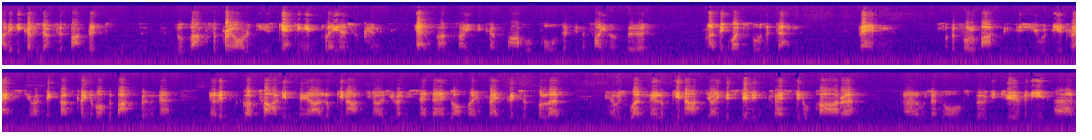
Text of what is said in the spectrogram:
I think it comes down to the fact that that's the priority is getting in players who can help that side become far more potent in the final third. And I think once those are done, then for the full-back issue would be addressed. You know, I think that's kind of on the back burner. You know, they've got targets they are looking at. You know, as you rightly said there, Dobra and Fredericks of Fulham. You know, is one they're looking at. You know, I think they're still interested in Opare, uh, who's at Augsburg in Germany. Uh,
